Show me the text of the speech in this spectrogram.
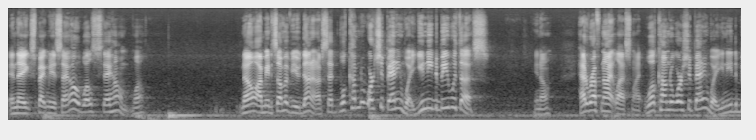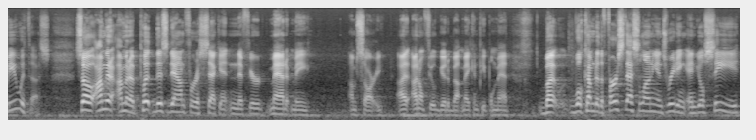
And they expect me to say, oh, well, stay home. Well, no, I mean, some of you have done it. I've said, well, come to worship anyway. You need to be with us. You know, had a rough night last night. Well, come to worship anyway. You need to be with us. So I'm going to I'm gonna put this down for a second, and if you're mad at me, I'm sorry. I, I don't feel good about making people mad. But we'll come to the First Thessalonians reading, and you'll see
